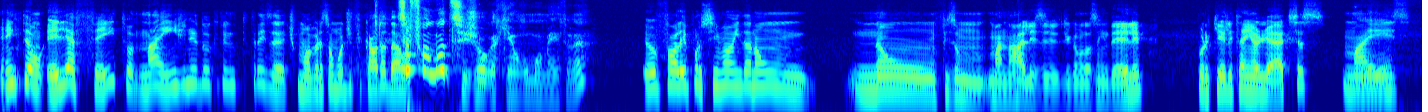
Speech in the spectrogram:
Então, ele é feito na engine do 3D, tipo uma versão modificada dela. Você falou desse jogo aqui em algum momento, né? Eu falei por cima, eu ainda não. não fiz uma análise, digamos assim, dele, porque ele tá em Early Access, mas. Uhum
